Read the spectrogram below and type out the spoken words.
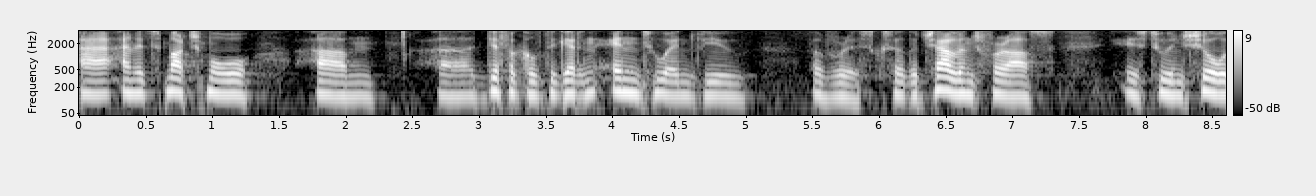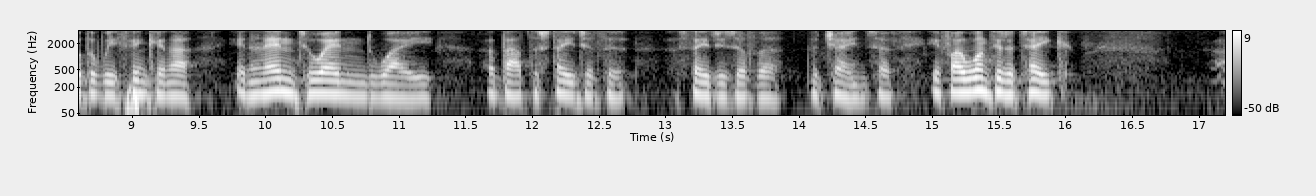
uh, and it's much more um, uh, difficult to get an end-to-end view of risk. So the challenge for us is to ensure that we think in a in an end-to-end way about the stage of the stages of the, the chain. So if I wanted to take uh,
